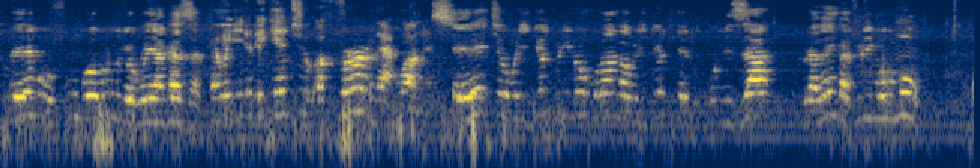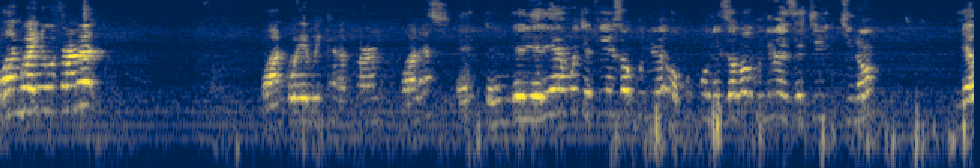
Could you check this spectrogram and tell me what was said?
tubeere mu bufumbo obulungi obweyagaza. And we need to begin to affirm that oneness. era ekyo bulijjo tulina okubanga bulijjo tetufumiza tulabe nga tuli mu bumu One way to affirm it, one way we can affirm oneness? E- engeri eri emu gye tuyinza okukumiza oba okunyweza ki- kino? No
